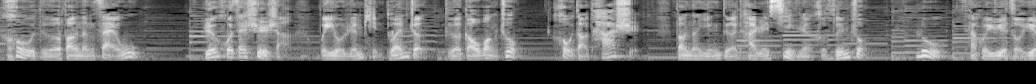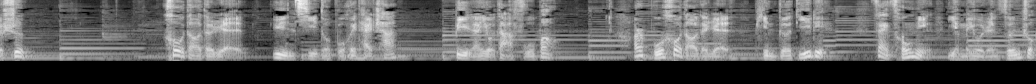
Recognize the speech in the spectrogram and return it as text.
厚德方能载物。人活在世上，唯有人品端正、德高望重、厚道踏实，方能赢得他人信任和尊重，路才会越走越顺。厚道的人运气都不会太差。必然有大福报，而不厚道的人品德低劣，再聪明也没有人尊重，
